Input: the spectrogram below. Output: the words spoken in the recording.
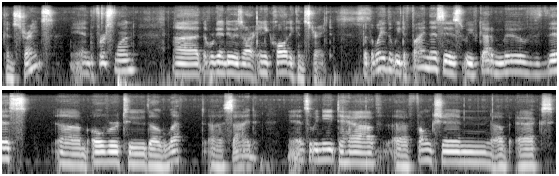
constraints. And the first one uh, that we're going to do is our inequality constraint. But the way that we define this is we've got to move this um, over to the left uh, side and so we need to have a function of x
